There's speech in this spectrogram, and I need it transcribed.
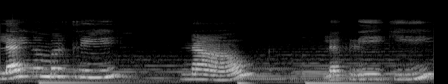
लाइन नंबर थ्री, नाव लकड़ी की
